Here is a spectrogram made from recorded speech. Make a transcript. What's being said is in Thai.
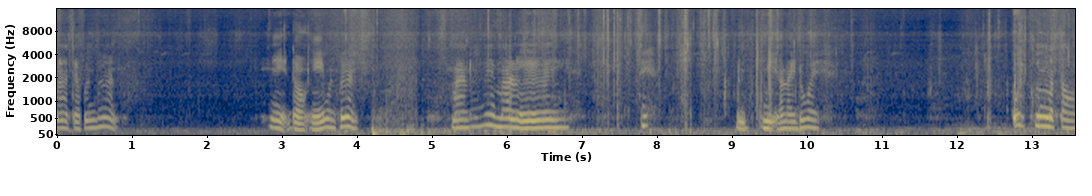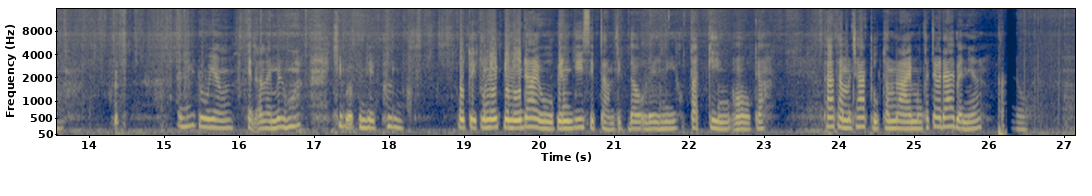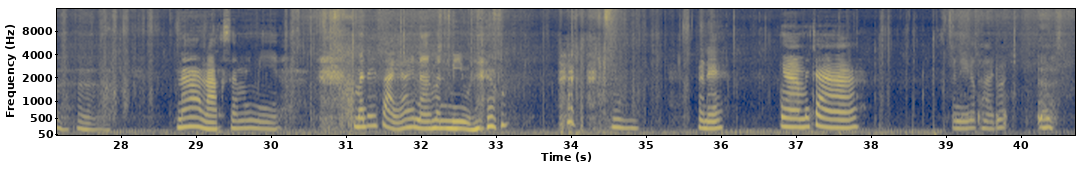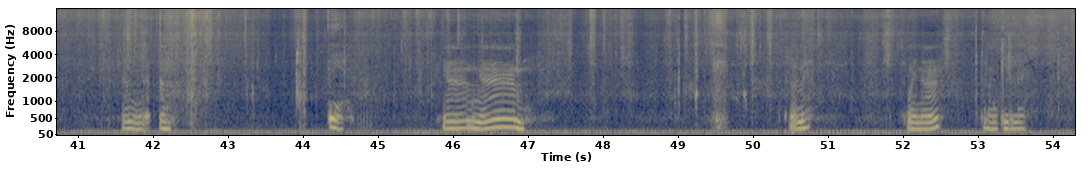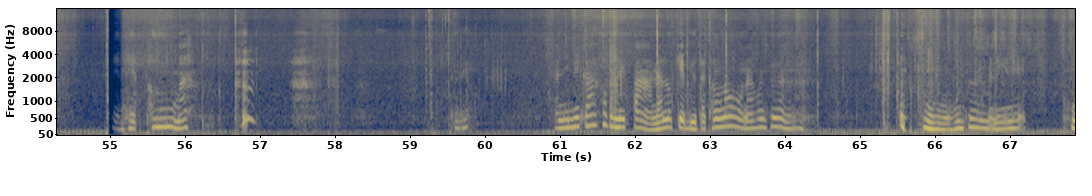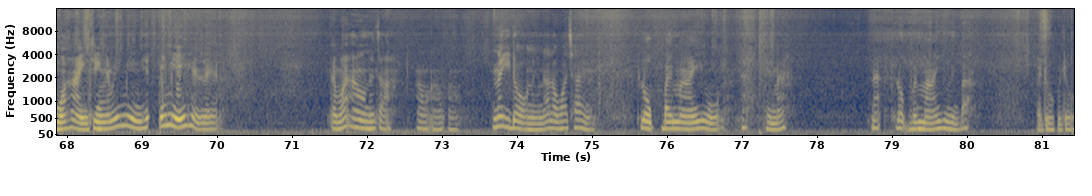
มาจ้ะเพื่อนๆ นี่ดอกนี้เพื่อนๆ มาเลยมาเลยเอ๊ะมันมีอะไรด้วย อุ้ยพึ่งมาตอม อันนี้ดูยังเห็ดอะไรไม่รู้ คิดว่าเป็นเห็ดพึ่งปกติตรงนี้ปีนี้ได้โอ้เป็นยี่สิบสามสิบดอกเลยนี้เขาตัดกิ่งออกจ้ะถ้าธรรมชาติถูกทำลายมันก็จะได้แบบเนี้ยดูน่ารักซะไม่มีไม่ได้ใส่ให้นะ มันมีอยู่แล้วอันนี้งามไหมจ๊ะอันนี้ก็ถ่ายด้วยอืมอืมอืมนี่งามงาม สวยไหมสวยนะกำลังกินเลย เห็นเห็ดพึ่งมะดูดิอันนี้ไม่กล้าเข้าไปในป่านะ เราเก็บอยู่แต่ข้างนอกนะเพื่อนๆโอ้โหเพื่อนๆแบบนี้เนี่ย หัวหายจริงนะไม่มีไม่มีให้เห็นเลยอะแต่ว่าเอานะจ๊ะ เอาเอาเอาน่าอีดอกหนึ่งนะเราว่าใช่นะหลบใบไม้อยู่นะเห็นไหมนะหลบใบไม้อยู่เห็นปะ ไปดูไปดู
